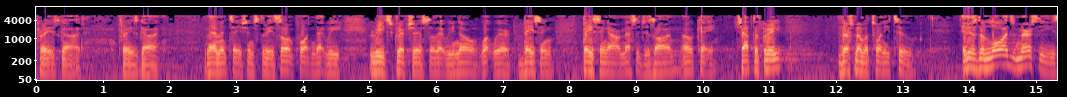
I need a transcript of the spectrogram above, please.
Praise God. Praise God. Lamentations 3. It's so important that we read scripture so that we know what we're basing, basing our messages on. Okay. Chapter 3, verse number 22. It is the Lord's mercies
